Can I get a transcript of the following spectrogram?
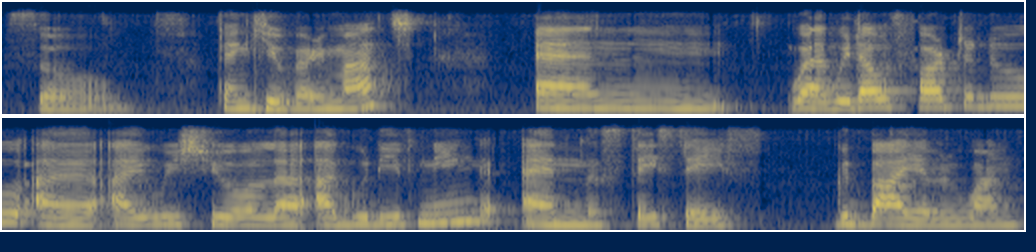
So thank you very much. And well, without further ado, uh, I wish you all a, a good evening and stay safe. Goodbye, everyone.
